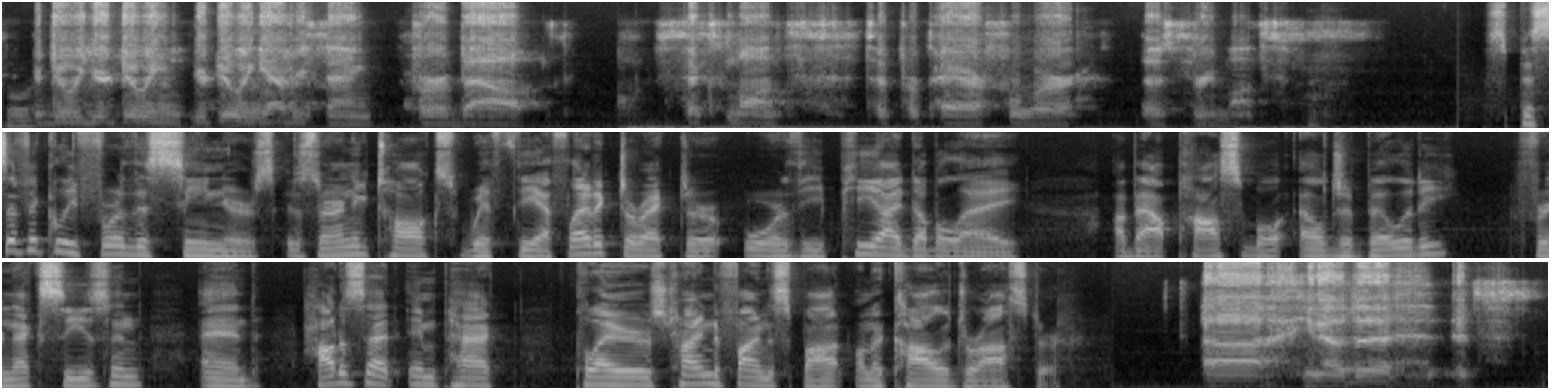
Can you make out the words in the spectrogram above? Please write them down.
You're doing, you're doing, you're doing everything for about six months to prepare for those three months. Specifically for the seniors, is there any talks with the athletic director or the PIAA about possible eligibility for next season? And how does that impact players trying to find a spot on a college roster? Uh, you know, the it's,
